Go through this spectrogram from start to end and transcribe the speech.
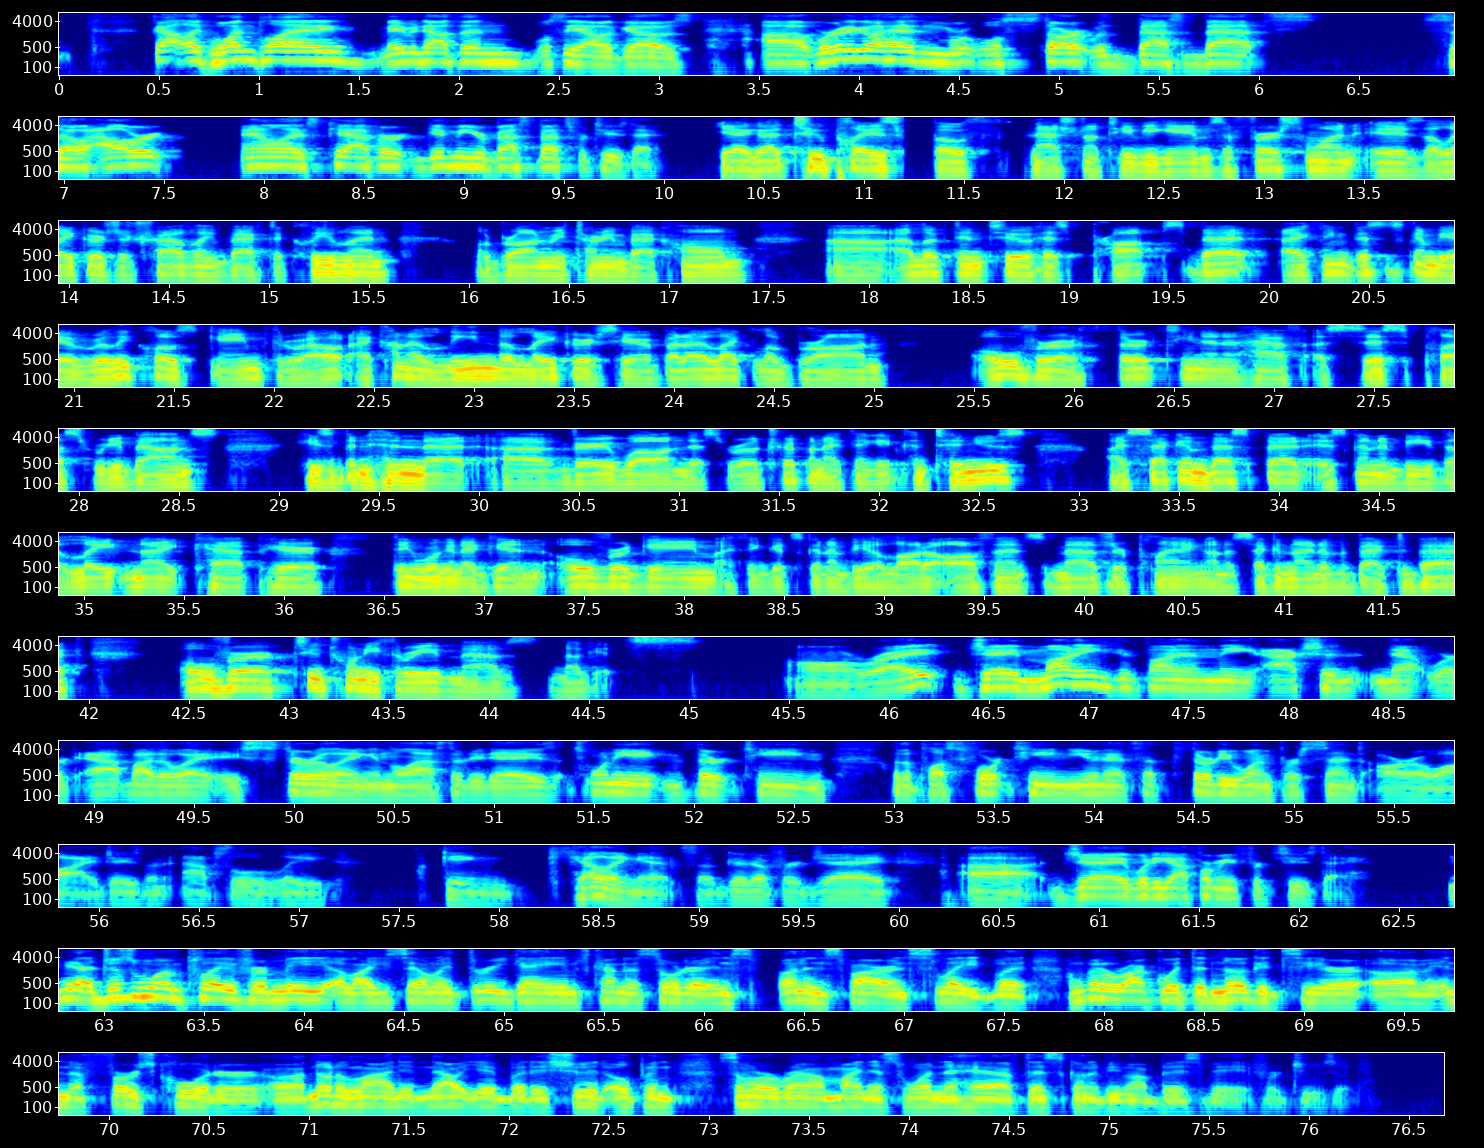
got like one play, maybe nothing. We'll see how it goes. Uh, we're gonna go ahead and we'll start with best bets. So Albert, analytics capper, give me your best bets for Tuesday. Yeah, I got two plays, both national TV games. The first one is the Lakers are traveling back to Cleveland. LeBron returning back home. Uh, I looked into his props bet. I think this is going to be a really close game throughout. I kind of lean the Lakers here, but I like LeBron over 13 and a half assists plus rebounds. He's been hitting that uh, very well on this road trip, and I think it continues. My second best bet is going to be the late night cap here. I think we're going to get an over game. I think it's going to be a lot of offense. Mavs are playing on the second night of a back to back. Over 223 Mavs Nuggets. All right. Jay Money, you can find in the Action Network app. By the way, a sterling in the last 30 days, 28 and 13 with a plus 14 units at 31% ROI. Jay's been absolutely fucking killing it. So good up for Jay. Uh, Jay, what do you got for me for Tuesday? Yeah, just one play for me. Uh, like you said, only three games, kind of sort of ins- uninspiring slate. But I'm to rock with the Nuggets here um, in the first quarter. Uh, I know the line isn't out yet, but it should open somewhere around minus one and a half. That's to be my best bet for Tuesday.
